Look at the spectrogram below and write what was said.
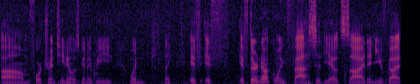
um, for Trentino is going to be. When like if if if they're not going fast to the outside and you've got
